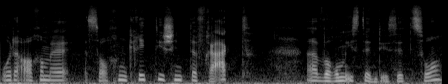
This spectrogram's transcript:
oder auch einmal Sachen kritisch hinterfragt. Äh, warum ist denn das jetzt so?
